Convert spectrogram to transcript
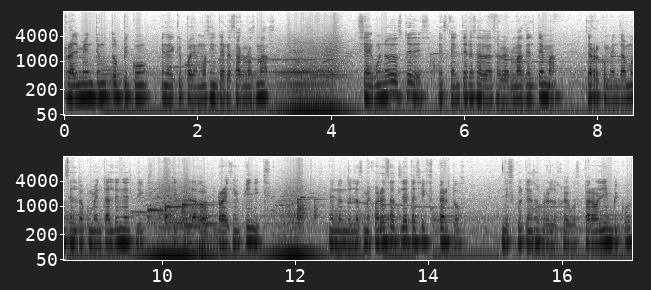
Realmente un tópico en el que podemos interesarnos más. Si alguno de ustedes está interesado en saber más del tema, te recomendamos el documental de Netflix titulado Rising Phoenix, en donde los mejores atletas y expertos discuten sobre los Juegos Paralímpicos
